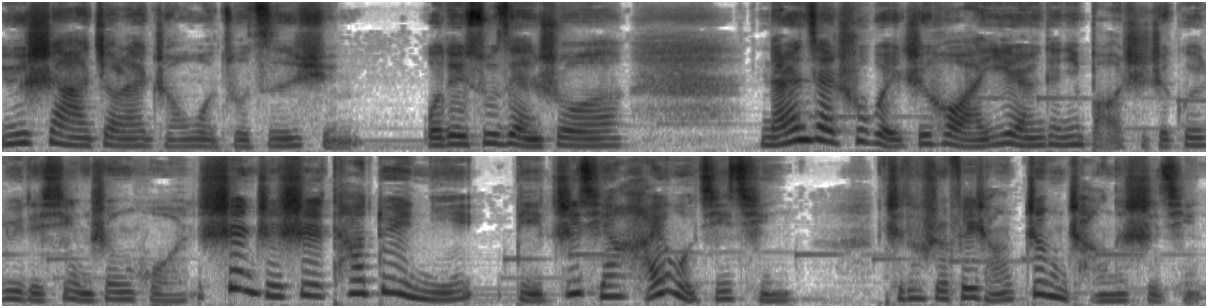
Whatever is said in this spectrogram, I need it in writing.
于是啊就来找我做咨询。我对苏珊说：“男人在出轨之后啊，依然跟你保持着规律的性生活，甚至是他对你比之前还有激情。”这都是非常正常的事情，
